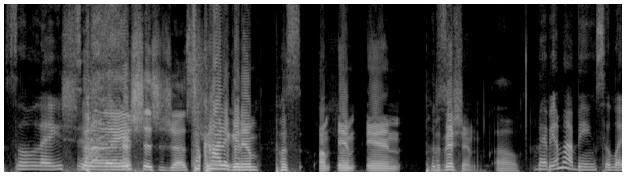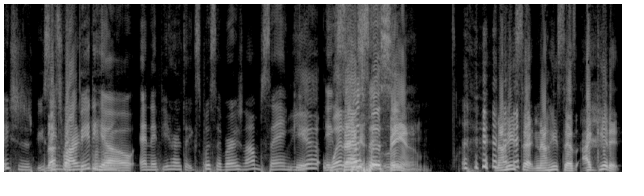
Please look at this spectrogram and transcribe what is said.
Salacious. Salacious gesture. to kind of get in pos- um in in Pos- position. Oh, Baby, I'm not being salacious. If you That's seen the right. Mm-hmm. video and if you heard the explicit version, I'm saying it Yeah, wet Said ass it. Bam. now he said. Now he says, "I get it.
